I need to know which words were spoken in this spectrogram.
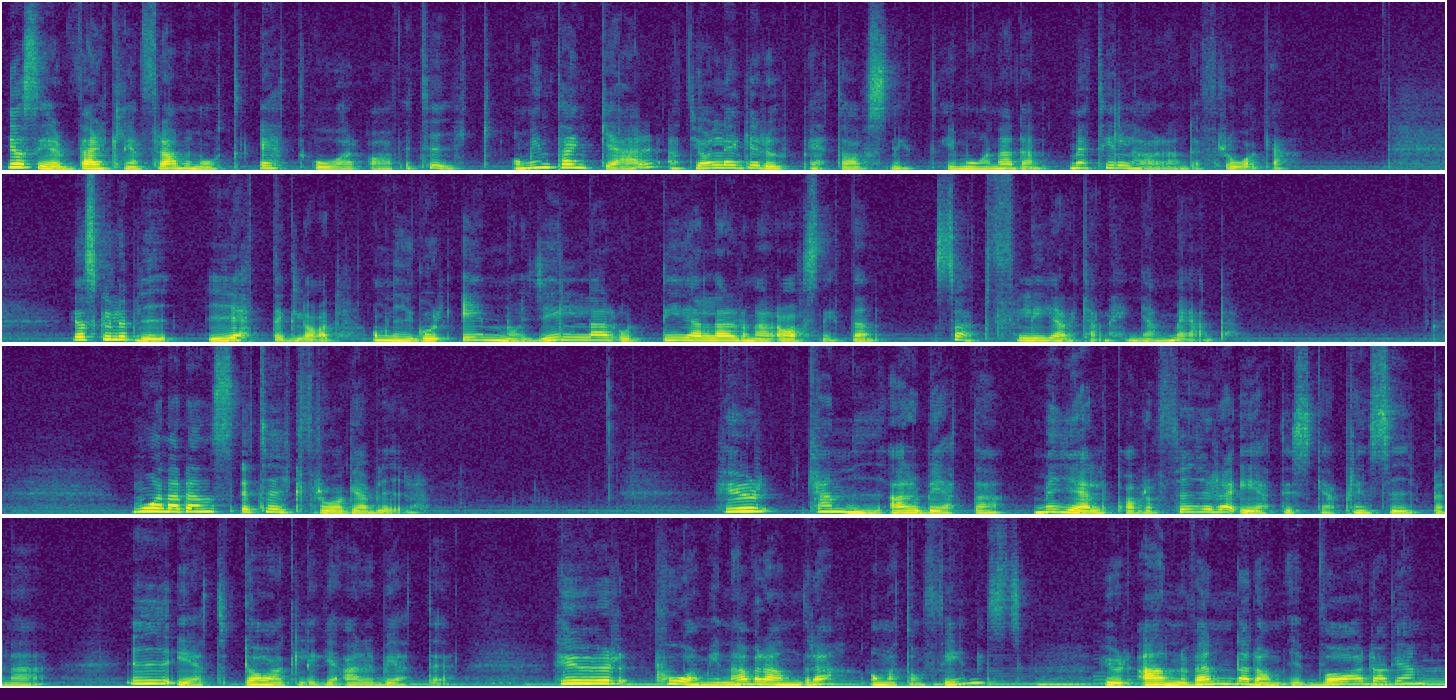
Jag ser verkligen fram emot ett år av etik och min tanke är att jag lägger upp ett avsnitt i månaden med tillhörande fråga. Jag skulle bli jätteglad om ni går in och gillar och delar de här avsnitten så att fler kan hänga med. Månadens etikfråga blir Hur kan ni arbeta med hjälp av de fyra etiska principerna i ert dagliga arbete? Hur påminna varandra om att de finns? Hur använda dem i vardagen?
